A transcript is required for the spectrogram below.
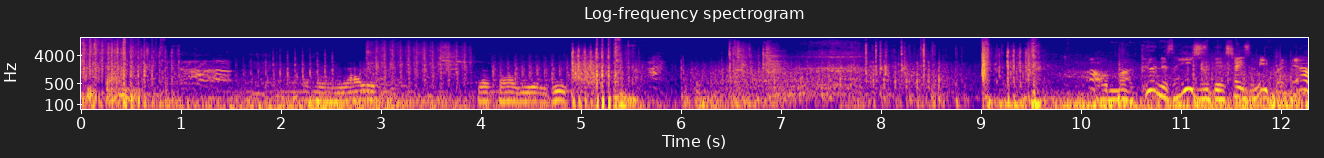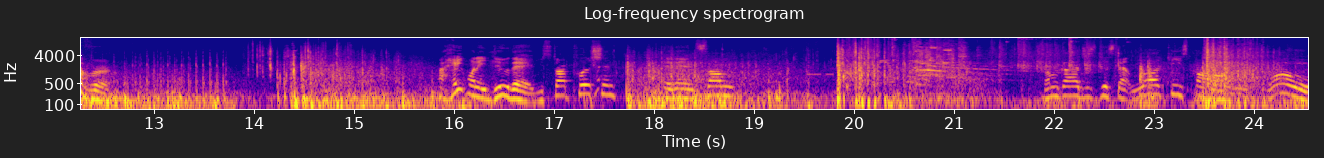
Keep fighting. There's a rally. Love to have UAV. Oh my goodness, he's just been chasing me forever. I hate when they do that. You start pushing, and then some some guy just gets that lucky spawn. Whoa.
